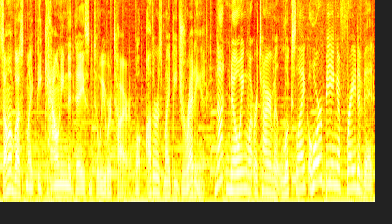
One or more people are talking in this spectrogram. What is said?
Some of us might be counting the days until we retire, while others might be dreading it. Not knowing what retirement looks like or being afraid of it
